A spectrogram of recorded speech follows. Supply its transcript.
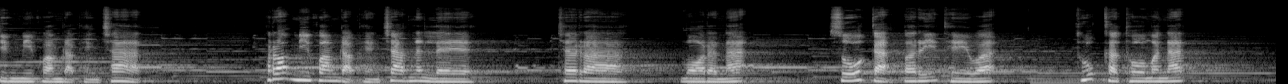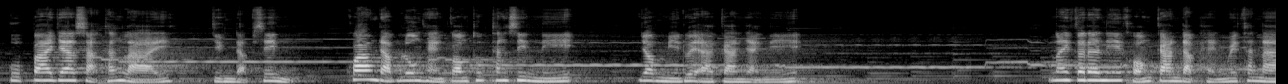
จึงมีความดับแห่งชาติ เพราะมีความดับแห่งชาตินั่นแล ชรา มรณะ โสกะปริเทวะ ทุกขโทมนัส อุปายาสะทั้งหลายจึงดับสิ้น ความดับลงแห่งกองทุกทั้งสิ้นนี้ ย่อมมีด้วยอาการอย่างนี้ ในกรณีของการดับแห่งเวทนา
